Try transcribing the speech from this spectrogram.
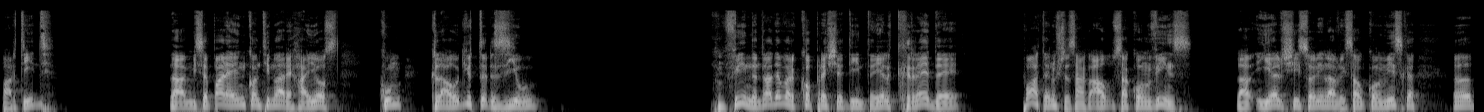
partid, dar mi se pare în continuare haios cum Claudiu Târziu, fiind într-adevăr copreședinte, el crede, poate, nu știu, s-a, s-a convins, la, el și Sorin Lavric s-au convins că uh,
